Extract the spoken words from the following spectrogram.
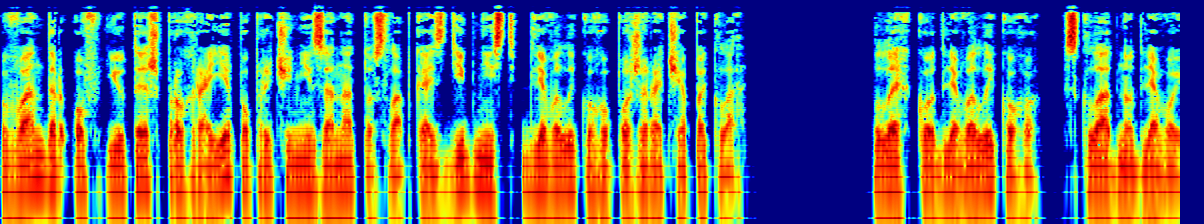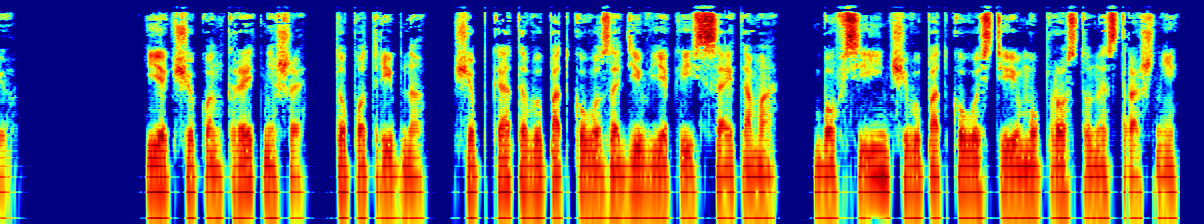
Wonder of You теж програє по причині занадто слабка здібність для великого пожирача пекла. Легко для великого, складно для вою. Якщо конкретніше, то потрібно, щоб ката випадково задів якийсь сайтама, бо всі інші випадковості йому просто не страшні,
